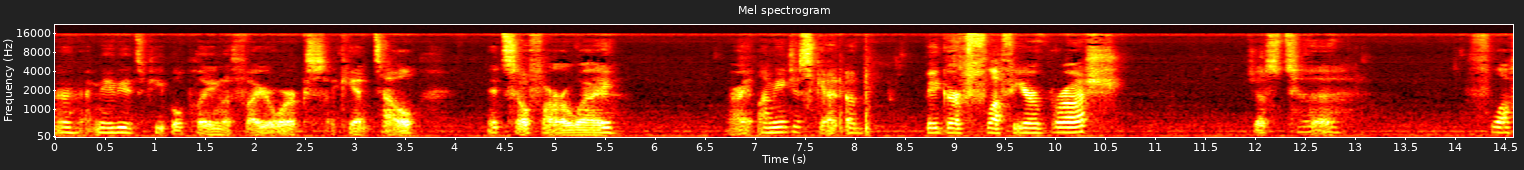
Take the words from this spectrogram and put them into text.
Or maybe it's people playing with fireworks. I can't tell. It's so far away. Alright, let me just get a bigger, fluffier brush just to fluff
